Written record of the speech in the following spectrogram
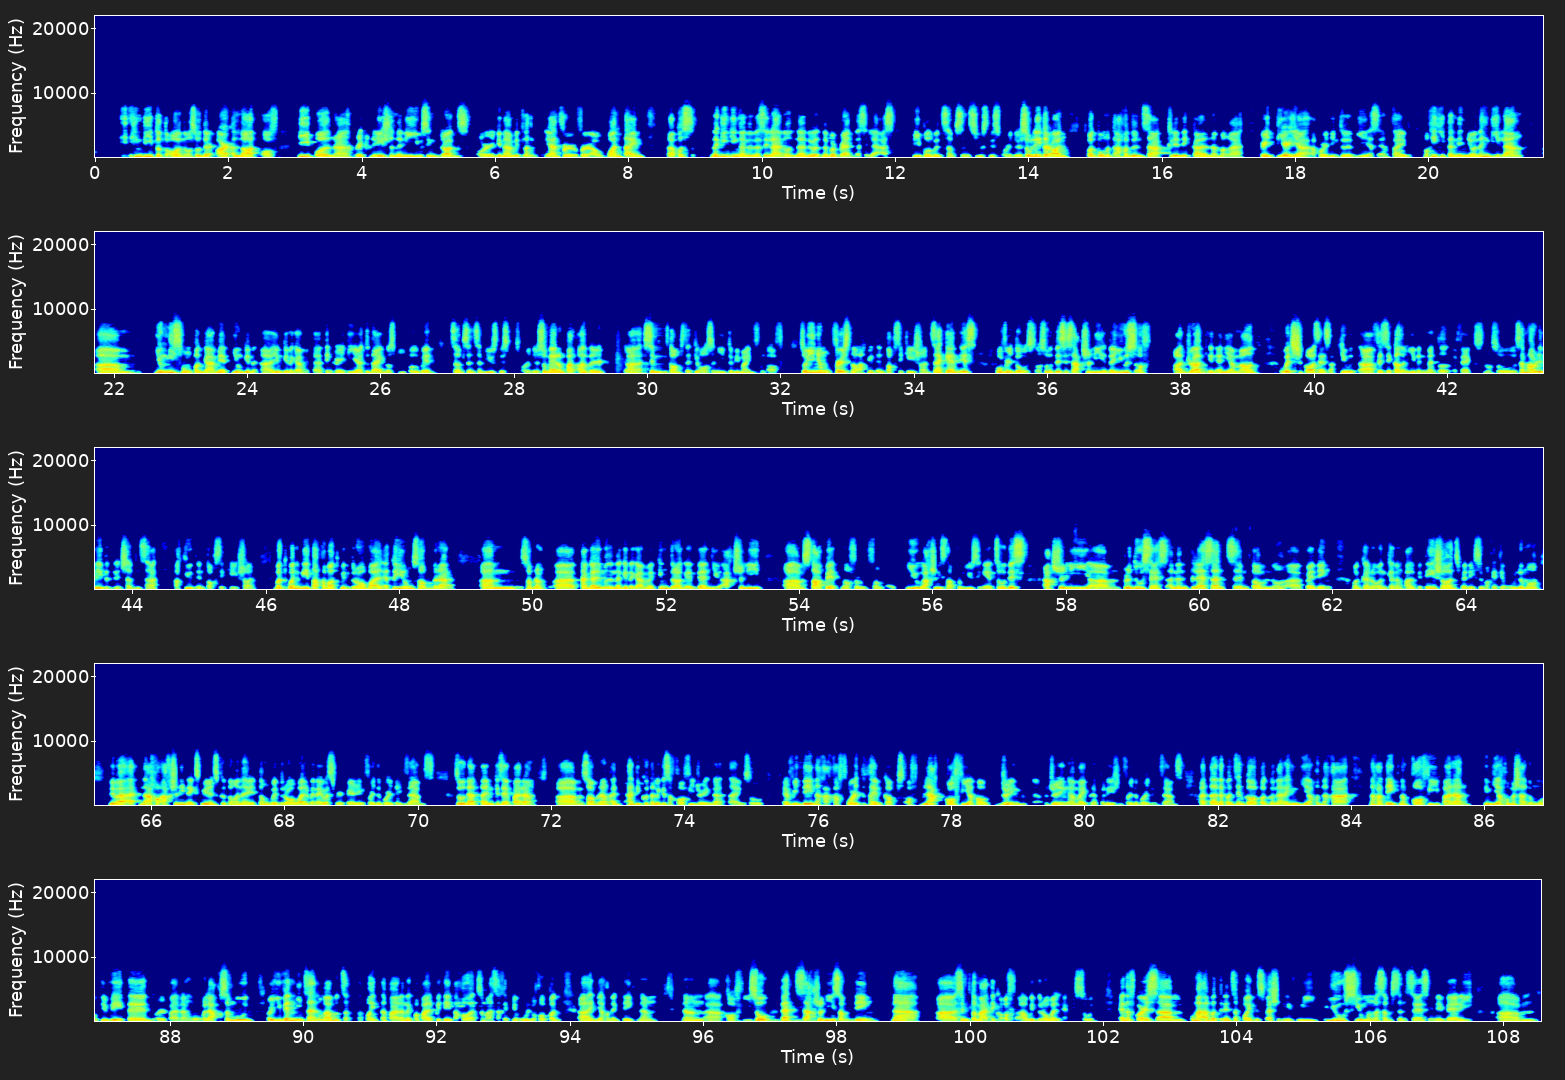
hindi totoo. No? So there are a lot of people na recreationally using drugs or ginamit lang yan for, for a one time tapos nagiging ano na sila, no? na, nababrand na sila as people with substance use disorder. So later on, pag pumunta ako dun sa clinical na mga criteria according to the DSM-5, makikita ninyo na hindi lang um, yung mismong paggamit, yung, uh, yung ginagamit nating criteria to diagnose people with substance abuse disorder. So meron pang other uh, symptoms that you also need to be mindful of. So yun yung first, no, acute intoxication. Second is overdose. No? So this is actually the use of a drug in any amount which causes acute uh, physical or even mental effects. No? So somehow related din siya dun sa acute intoxication. But when we talk about withdrawal, ito yung sobrang um, sobrang uh, tagal mo na, na ginagamit yung drug and then you actually um, stop it no from from you actually stop from using it. So this actually um, produces an unpleasant symptom no uh, pwedeng magkaroon ka ng palpitations, pwedeng sumakit yung ulo mo. 'Di ba? Na ako actually na experience ko tong ano eh, itong withdrawal when I was preparing for the board exams. So that time kasi parang um, sobrang ad- addict ko talaga sa coffee during that time. So every day nakaka 4 to 5 cups of black coffee ako during during uh, my preparation for the board exams. At uh, napansin ko pag kunari hindi ako naka naka-take ng coffee, parang hindi ako masyadong motivated or parang wala ako sa mood or even minsan umabot sa point na parang nagpapalpitate ako at sumasakit yung ulo ko pag uh, hindi ako nag-take ng ng uh, coffee. So that's actually something na uh, symptomatic of uh, withdrawal episode. And of course, um, umaabot rin sa point, especially if we use yung mga substances in a very um,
